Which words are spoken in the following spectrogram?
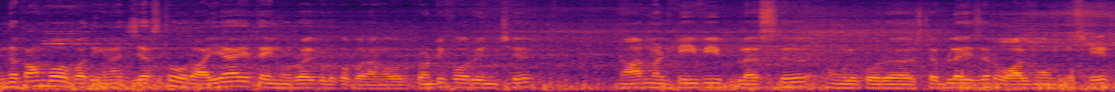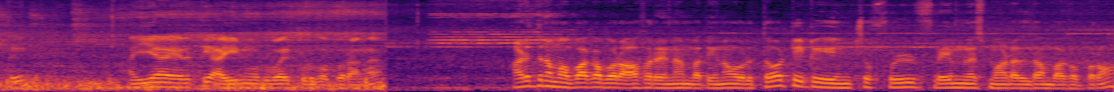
இந்த காம்போவை பார்த்தீங்கன்னா ஜஸ்ட் ஒரு ஐயாயிரத்தி ஐநூறுரூவாய்க்கு கொடுக்க போகிறாங்க ஒரு twenty four inch normal TV plus உங்களுக்கு ஒரு ஸ்டெபிளைசர் வால் மவுண்ட்டு சேர்த்து ஐயாயிரத்தி ஐநூறுரூவாய்க்கு கொடுக்க போகிறாங்க அடுத்து நம்ம பார்க்க போகிற ஆஃபர் என்னென்னு பார்த்தீங்கன்னா ஒரு thirty two inch full frameless model தான் பார்க்க போகிறோம்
